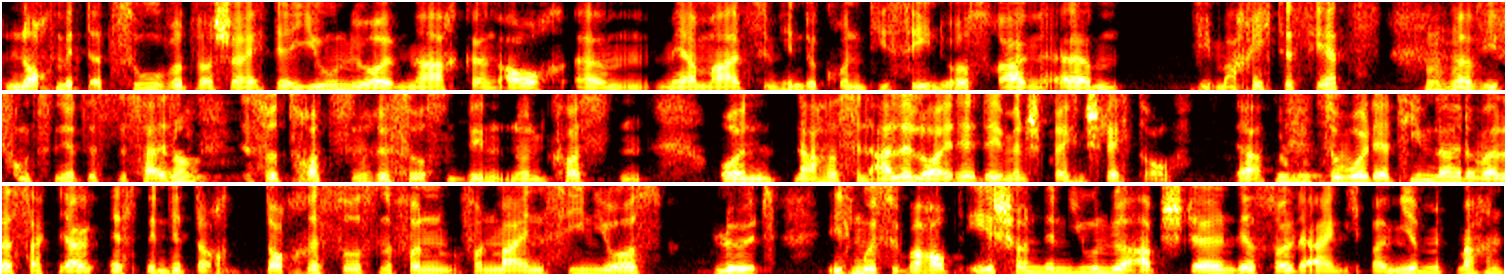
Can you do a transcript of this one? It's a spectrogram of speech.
noch mit dazu wird wahrscheinlich der Junior im Nachgang auch ähm, mehrmals im Hintergrund die Seniors fragen, ähm, wie mache ich das jetzt? Mhm. Äh, wie funktioniert das? Das heißt, genau. es wird trotzdem Ressourcen binden und kosten. Und nachher sind alle Leute dementsprechend schlecht drauf. Ja, mhm. sowohl der Teamleiter, weil er sagt, ja, es bindet doch doch Ressourcen von von meinen Seniors blöd. Ich muss überhaupt eh schon den Junior abstellen, der sollte eigentlich bei mir mitmachen.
